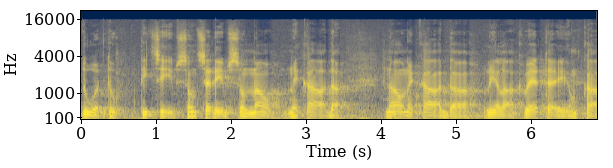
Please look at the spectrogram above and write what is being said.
dotu ticības un cerības, un nav nekāda, nav nekāda lielāka vērtējuma kā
